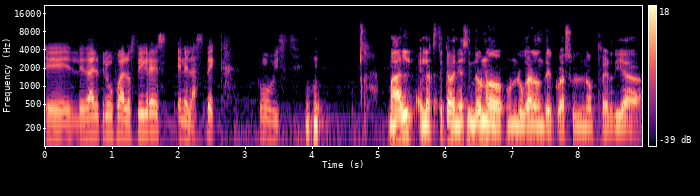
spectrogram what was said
le da el triunfo a los Tigres en el Azteca. ¿Cómo viste? Mal, el Azteca venía siendo uno, un lugar donde el Cruz Azul no perdía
